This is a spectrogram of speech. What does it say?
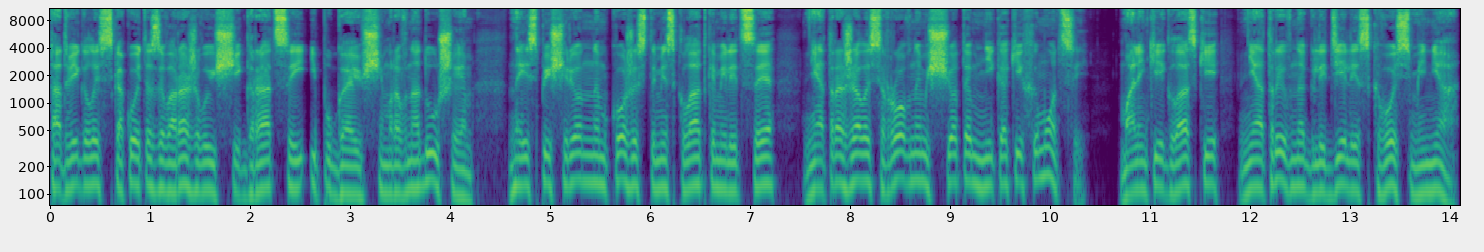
Та двигалась с какой-то завораживающей грацией и пугающим равнодушием. На испещренном кожистыми складками лице не отражалось ровным счетом никаких эмоций. Маленькие глазки неотрывно глядели сквозь меня,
